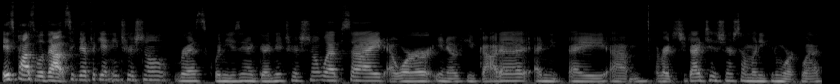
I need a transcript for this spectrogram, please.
It's possible without significant nutritional risk when using a good nutritional website, or you know, if you've got a a, a, um, a registered dietitian or someone you can work with.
